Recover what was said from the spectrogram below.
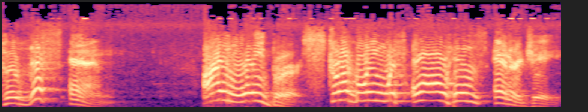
To this end, I labor, struggling with all his energy,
